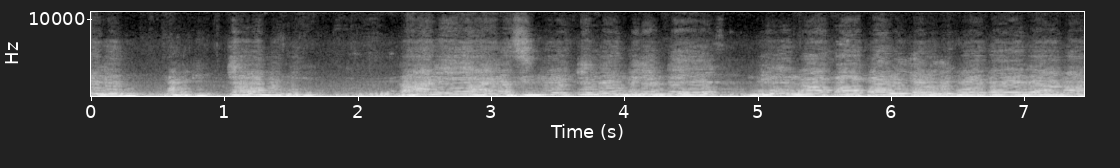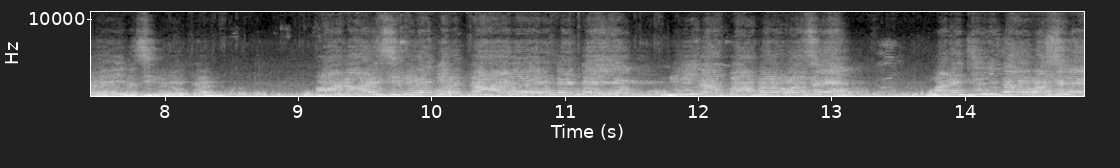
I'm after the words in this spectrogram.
తెలియదు మనకి చాలా మందికి. కానీ ఆయన సిలువ ఎక్కింది ఎందుకంటే నీ నా పాపాలు తొలగిపోతాయని ఆనాడు ఆయన సిలువ ఎక్కాడు. ఆనాడు సిలువ ఎక్కిన కారణం ఏంటంటే నీ నా పాపాల కోసమే మన జీవితాల కోసమే.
